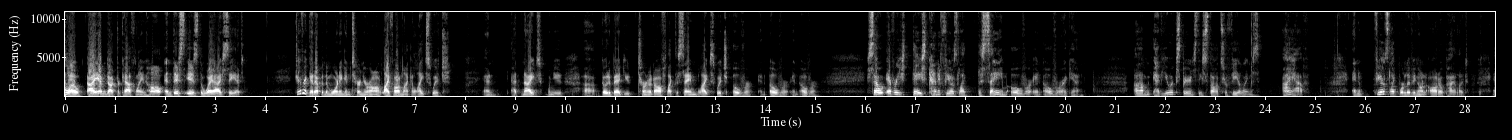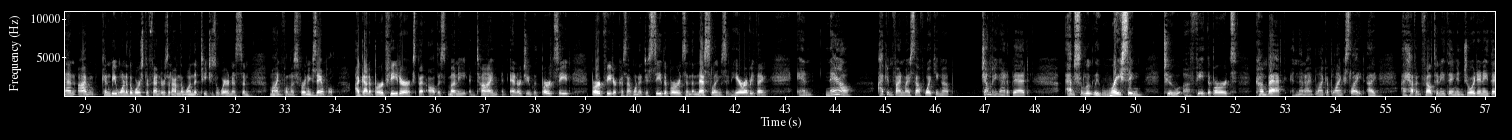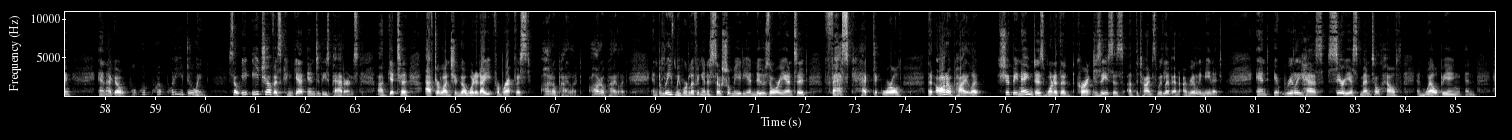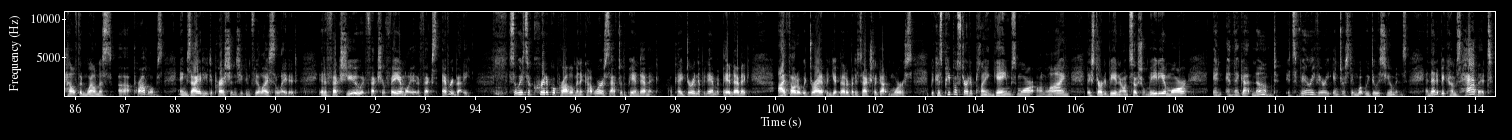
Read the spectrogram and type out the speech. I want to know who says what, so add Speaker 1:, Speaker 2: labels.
Speaker 1: Hello, I am Dr. Kathleen Hall, and this is the way I see it. Do you ever get up in the morning and turn your life on like a light switch? And at night, when you uh, go to bed, you turn it off like the same light switch over and over and over? So every day kind of feels like the same over and over again. Um, have you experienced these thoughts or feelings? I have. And it feels like we're living on autopilot. And I can be one of the worst offenders, and I'm the one that teaches awareness and mindfulness. For an example, I got a bird feeder, I spent all this money and time and energy with bird seed, bird feeder, because I wanted to see the birds and the nestlings and hear everything. And now I can find myself waking up, jumping out of bed, absolutely racing to uh, feed the birds, come back, and then I'm like a blank slate. I, I haven't felt anything, enjoyed anything. And I go, what, what, what, what are you doing? So e- each of us can get into these patterns, uh, get to after lunch and go, what did I eat for breakfast? Autopilot, autopilot. And believe me, we're living in a social media, news oriented, fast, hectic world that autopilot should be named as one of the current diseases of the times we live in. I really mean it. And it really has serious mental health and well being and health and wellness uh, problems anxiety, depressions. You can feel isolated. It affects you, it affects your family, it affects everybody. So it's a critical problem, and it got worse after the pandemic. Okay, during the pandemic, I thought it would dry up and get better, but it's actually gotten worse because people started playing games more online. They started being on social media more and, and they got numbed. It's very, very interesting what we do as humans. And then it becomes habit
